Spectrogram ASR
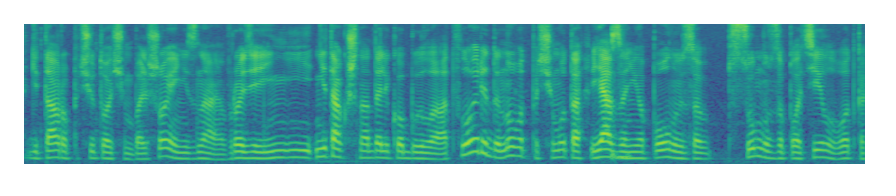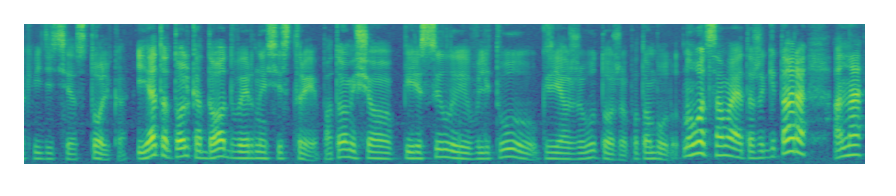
гитару почему-то очень большой, я не знаю, вроде не, не так уж она далеко было от Флориды, но вот почему-то я за нее полную за сумму заплатил, вот как видите, столько. И это только до двоюродной сестры. Потом еще пересылы в Литву, где я живу, тоже потом будут. Ну вот сама эта же гитара, она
